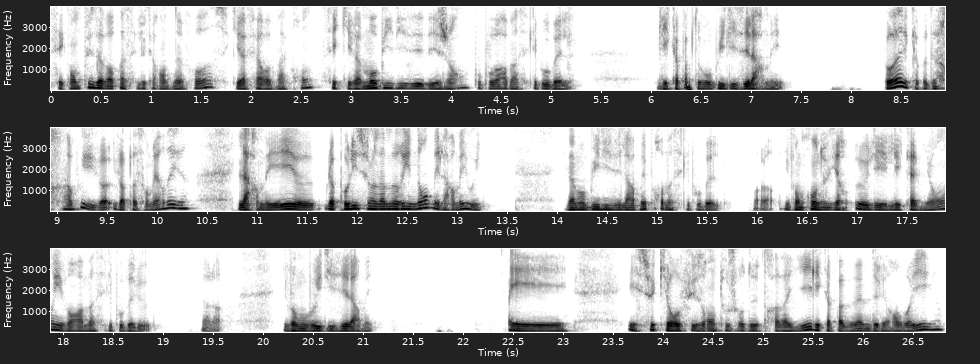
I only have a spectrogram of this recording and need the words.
C'est qu'en plus d'avoir passé le 49 euros, ce qu'il va faire Macron, c'est qu'il va mobiliser des gens pour pouvoir ramasser les poubelles. Il est capable de mobiliser l'armée. Ouais, il est capable de... Ah oui, il va, va pas s'emmerder. hein. L'armée, euh, la police, la gendarmerie, non, mais l'armée, oui. Il va mobiliser l'armée pour ramasser les poubelles. Voilà. Ils vont conduire, eux, les, camions, ils vont ramasser les poubelles, eux. Ils vont mobiliser l'armée. Et, et ceux qui refuseront toujours de travailler, il est capable même de les renvoyer. hein.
